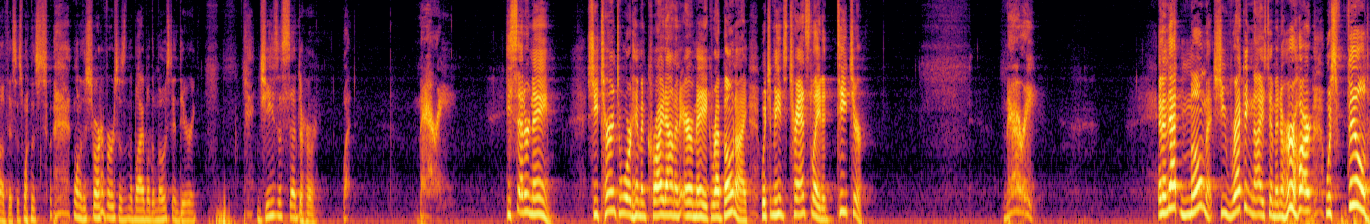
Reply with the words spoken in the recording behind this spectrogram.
love this. It's one of the, one of the shorter verses in the Bible, the most endearing. Jesus said to her? Mary. He said her name. She turned toward him and cried out in Aramaic, Rabboni, which means translated, teacher. Mary. And in that moment, she recognized him, and her heart was filled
